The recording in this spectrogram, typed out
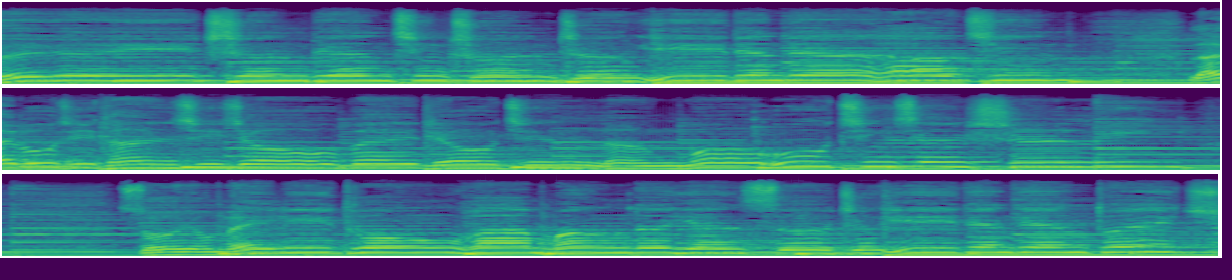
岁月已沉淀，青春正一点点耗尽，来不及叹息就被丢进冷漠无情现实里。所有美丽童话梦的颜色正一点点褪去，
